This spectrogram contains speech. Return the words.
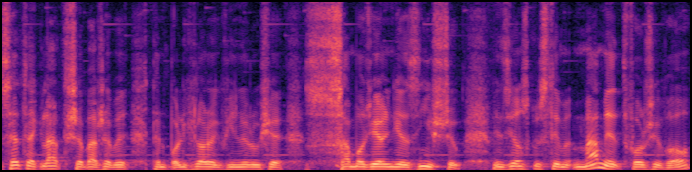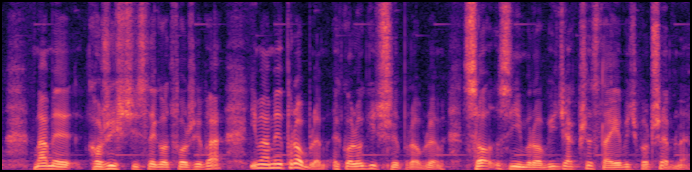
setek lat trzeba, żeby ten polichlorek winylu się samodzielnie zniszczył. Więc w związku z tym mamy tworzywo, mamy korzyści z tworzywa i mamy problem, ekologiczny problem. Co z nim robić, jak przestaje być potrzebne?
